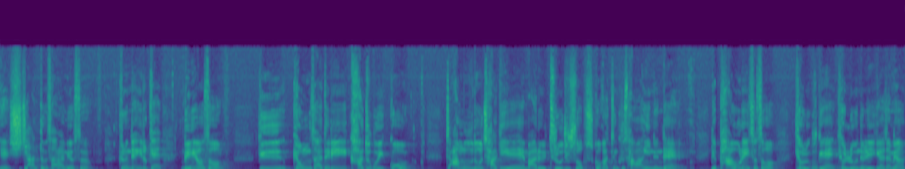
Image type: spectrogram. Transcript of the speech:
예, 쉬지 않던 사람이었어요. 그런데 이렇게 매여서 그 병사들이 가두고 있고 아무도 자기의 말을 들어줄 수 없을 것 같은 그 상황이 있는데 근데 바울에 있어서 결국에 결론을 얘기하자면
